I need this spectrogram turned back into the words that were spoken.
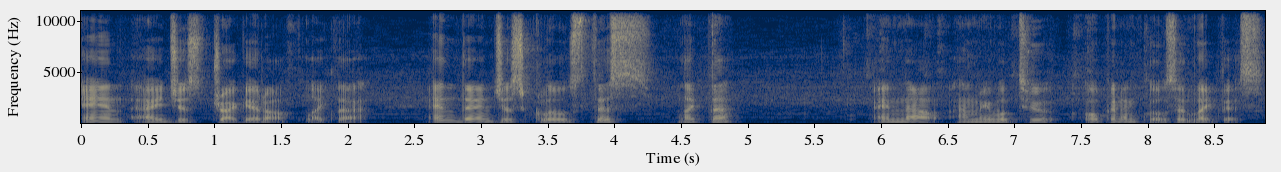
and I just drag it up like that. And then just close this like that. And now I'm able to open and close it like this.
